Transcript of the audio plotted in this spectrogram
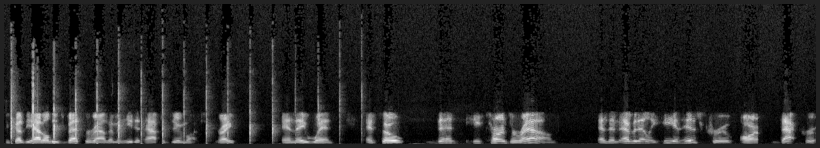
because he had all these vets around him and he didn't have to do much, right? And they win, and so then he turns around, and then evidently he and his crew aren't that crew.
